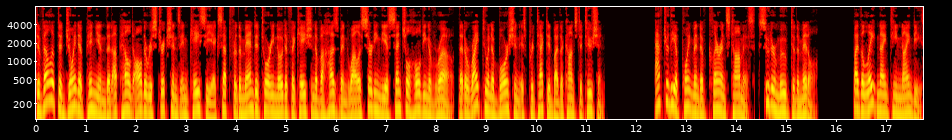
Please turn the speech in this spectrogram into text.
developed a joint opinion that upheld all the restrictions in Casey except for the mandatory notification of a husband while asserting the essential holding of Roe, that a right to an abortion is protected by the Constitution. After the appointment of Clarence Thomas, Souter moved to the middle. By the late 1990s,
